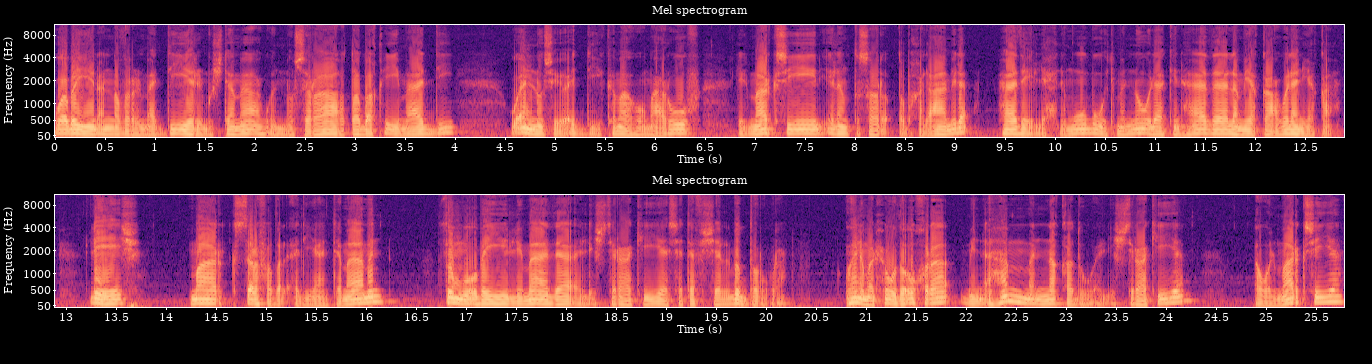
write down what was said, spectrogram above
وأبين النظرة المادية للمجتمع وأنه صراع طبقي مادي وأنه سيؤدي كما هو معروف للماركسيين إلى انتصار الطبقة العاملة. هذا اللي إحنا مو وتمنوه لكن هذا لم يقع ولن يقع. ليش؟ ماركس رفض الأديان تماما ثم أبين لماذا الاشتراكية ستفشل بالضرورة. وهنا ملحوظة أخرى من أهم من نقدوا الاشتراكية أو الماركسية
